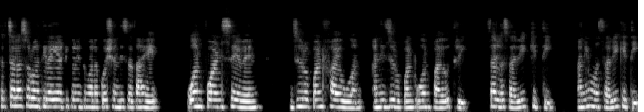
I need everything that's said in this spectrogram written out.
तर चला सुरुवातीला या ठिकाणी तुम्हाला क्वेश्चन दिसत आहे. One point seven zero point five one आणि zero point one five three चा लसावी किती आणि मसावी किती?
